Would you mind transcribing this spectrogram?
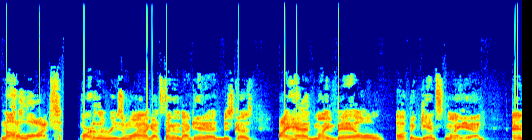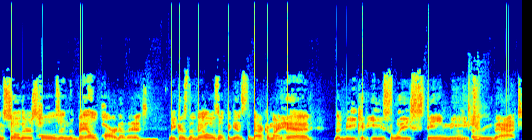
not a lot. Part of the reason why I got stung in the back of the head is because I had my veil up against my head. And so there's holes in the veil part of it mm-hmm. because the veil was up against the back of my head. The bee could easily sting me Okay. through that.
